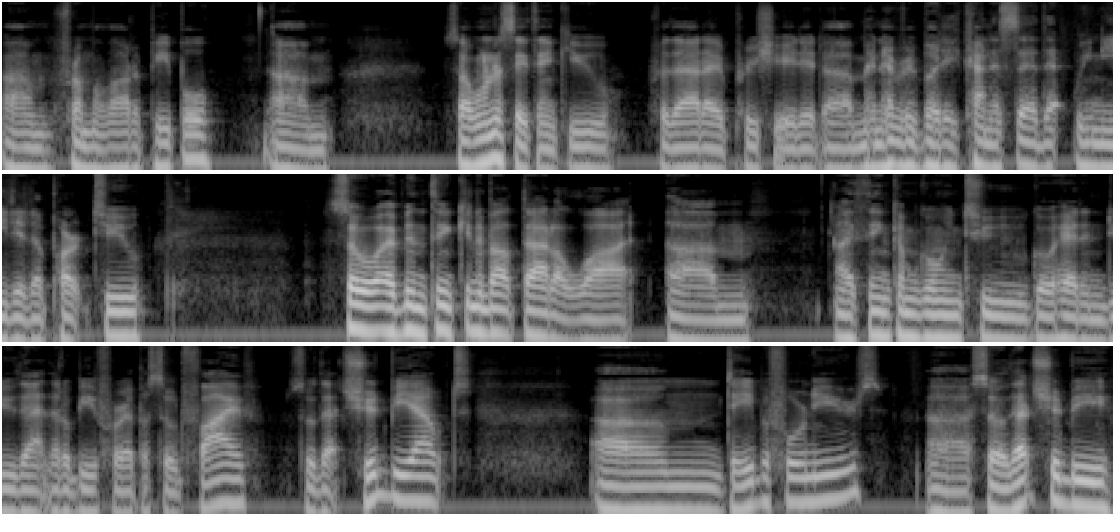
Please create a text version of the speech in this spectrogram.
um, from a lot of people. Um, so I want to say thank you for that. I appreciate it. Um, and everybody kind of said that we needed a part two. So I've been thinking about that a lot. Um, I think I'm going to go ahead and do that. That'll be for episode five. So that should be out um, day before New Year's. Uh, so that should be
